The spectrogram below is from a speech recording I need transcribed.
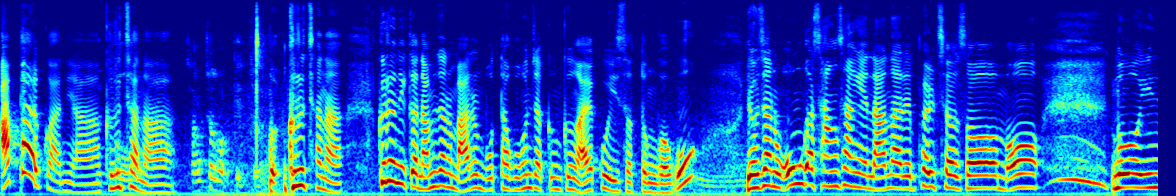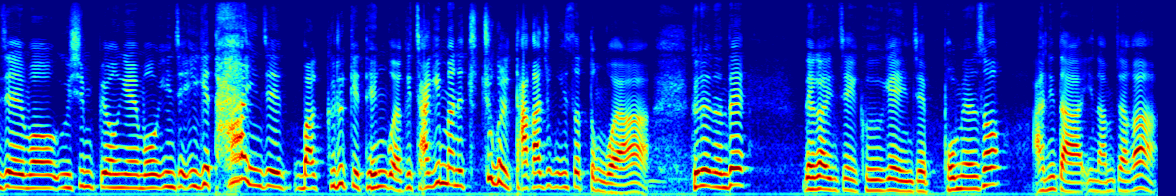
아파할 거 아니야. 그렇잖아. 상처받겠죠. 어, 그렇잖아. 그러니까 남자는 말을 못하고 혼자 끙끙 앓고 있었던 거고, 여자는 온갖 상상의 나날을 펼쳐서 뭐, 뭐, 이제 뭐, 의심병에 뭐, 이제 이게 다 이제 막 그렇게 된 거야. 그 자기만의 추측을 다 가지고 있었던 거야. 그랬는데 내가 이제 그게 이제 보면서 아니다. 이 남자가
